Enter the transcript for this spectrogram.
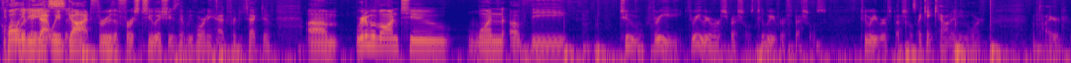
quality that we've and- got through the first two issues that we've already had for Detective. Um, we're going to move on to one of the two, three, three rebirth specials, two rebirth specials, two rebirth specials. I can't count anymore. I'm tired.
